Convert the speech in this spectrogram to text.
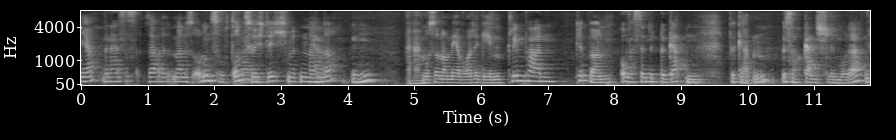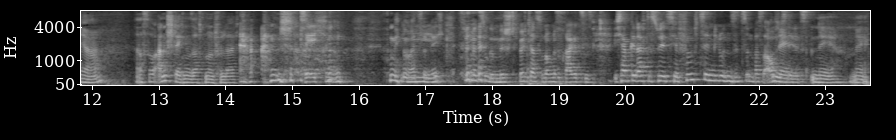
ja. dann heißt es Sag- Man ist un Unzucht unzüchtig miteinander. Mhm. Aber muss doch noch mehr Worte geben. Klimpern. Klimpern, Oh, was denn mit Begatten? begatten, Ist auch ganz schlimm, oder? ja. Ach so, anstechen sagt man vielleicht. Anstechen. Nee, meinst du nicht? Es wird mir zu gemischt. Ich möchte, dass du noch eine Frage ziehst. Ich habe gedacht, dass du jetzt hier 15 Minuten sitzt und was Nee, aufzählst. nee, nee.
